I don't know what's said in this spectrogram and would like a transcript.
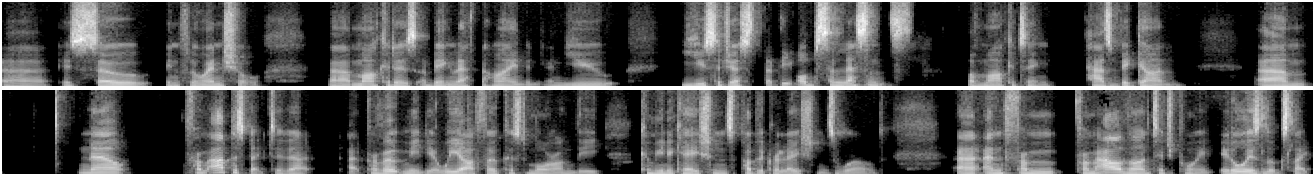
uh, is so influential, uh, marketers are being left behind, and, and you you suggest that the obsolescence of marketing has begun. Um, now, from our perspective at at Provoke Media, we are focused more on the communications, public relations world. Uh, and from from our vantage point, it always looks like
